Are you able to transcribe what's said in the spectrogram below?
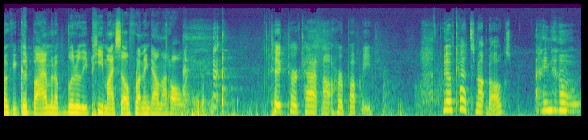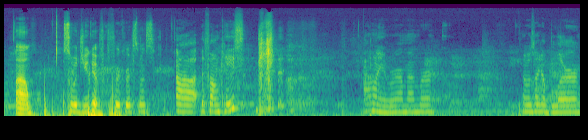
Okay, goodbye. I'm going to literally pee myself running down that hallway. Kicked her cat, not her puppy. We have cats, not dogs. I know. Oh. So what'd you get for, for Christmas? Uh, the phone case. I don't even remember. It was like a blur.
